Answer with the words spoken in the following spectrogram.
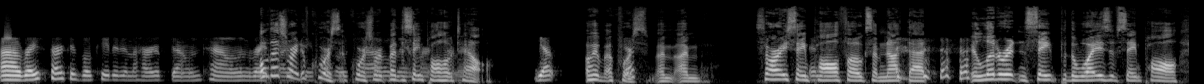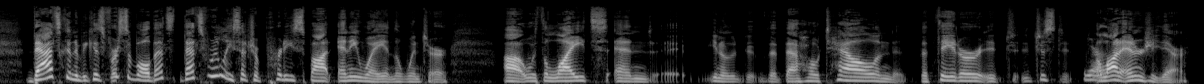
Uh, Rice Park is located in the heart of downtown. Right oh, that's right. Of course, of course, right by the St. Paul Hotel. Yep. Okay, of course. Yep. I'm, I'm sorry, St. Paul folks. I'm not that illiterate in St. the ways of St. Paul. That's going to because first of all, that's that's really such a pretty spot anyway in the winter, uh, with the lights and you know that that hotel and the theater. It, it just yep. a lot of energy there.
